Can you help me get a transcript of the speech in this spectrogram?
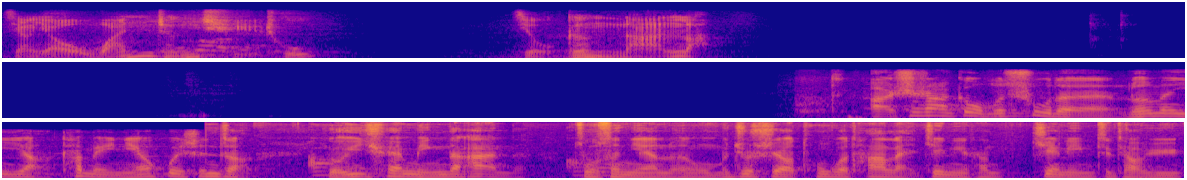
想要完整取出，就更难了。耳石上跟我们树的轮纹一样，它每年会生长，有一圈明的暗的，组成年轮。我们就是要通过它来鉴定它鉴定这条鱼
